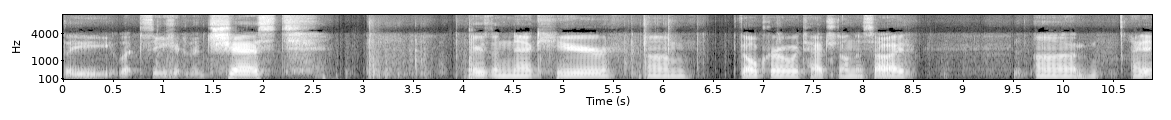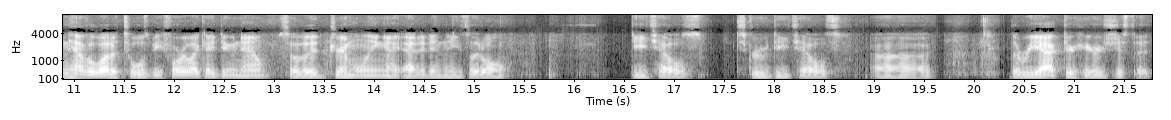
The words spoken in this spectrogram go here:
the, let's see here, the chest. There's the neck here, um, Velcro attached on the side. Um, I didn't have a lot of tools before like I do now, so the dremeling I added in these little details, screw details. Uh, the reactor here is just a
